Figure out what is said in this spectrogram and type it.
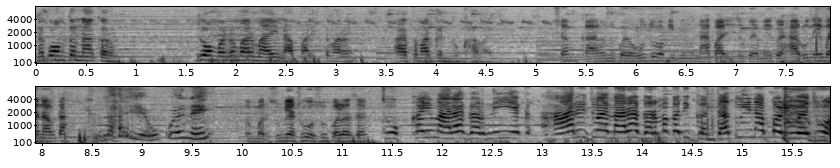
ને આમ તો ના કરો. જો મને મારી માએ ના પાડી તમારે આ તમારે ગંદુ ખાવાનું. કેમ કારણ કોઈ હું જો કે પેલું ના પાડી છું કે અમે કોઈ સારું નહીં બનાવતા? ના એવું કોઈ નહીં. મરસું બેઠું ઓછું પડે છે? ચોખ્ખાઈ મારા ઘરની એક હાર જોય મારા ઘરમાં કદી ગંધાતું ના પડ્યું હોય જો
